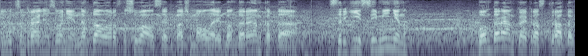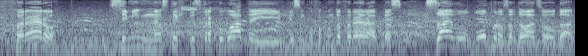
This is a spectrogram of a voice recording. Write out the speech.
І у центральній зоні невдало розташувалися, як бачимо, Валерій Бондаренко та Сергій Сімінін. Бондаренко якраз втратив Фереру. Семінін не встиг підстрахувати і в підсумку Факундо Ферера без зайвого опору завдавав цього удару.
